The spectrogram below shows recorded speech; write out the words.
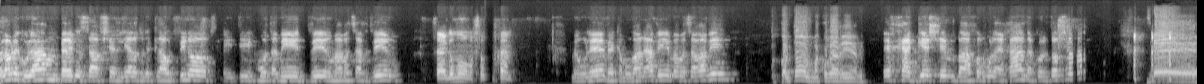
שלום לכולם, פרק נוסף של יאללה to the cloud פינופס, איתי כמו תמיד, דביר, מה המצב דביר? בסדר גמור, מה שלומכם? מעולה, וכמובן אבי, מה המצב אבי? הכל טוב, מה קורה אריאל? איך הגשם בפורמולה 1, הכל טוב שם? זה,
